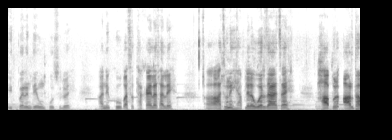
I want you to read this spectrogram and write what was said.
इथपर्यंत येऊन पोचलो आहे आणि खूप असं थकायला झालं आहे अजूनही आपल्याला वर जायचं आहे. हा आपण अर्धा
